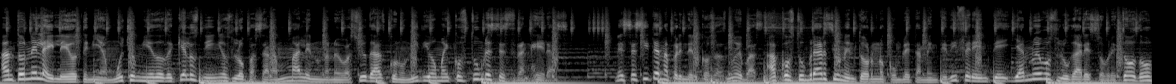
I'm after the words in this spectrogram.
Antonella y Leo tenían mucho miedo de que los niños lo pasaran mal en una nueva ciudad con un idioma y costumbres extranjeras. Necesitan aprender cosas nuevas, acostumbrarse a un entorno completamente diferente y a nuevos lugares sobre todo.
